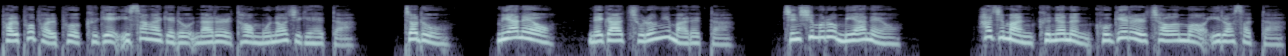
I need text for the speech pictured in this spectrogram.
벌포 벌포 그게 이상하게도 나를 더 무너지게 했다. 저도 미안해요. 내가 조용히 말했다. 진심으로 미안해요. 하지만 그녀는 고개를 저으며 일어섰다.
